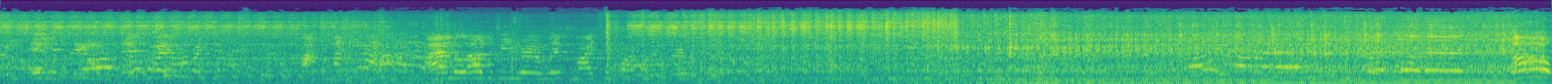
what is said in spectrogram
freedom of expression. I am allowed to be here with my monster, sir. Oh.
